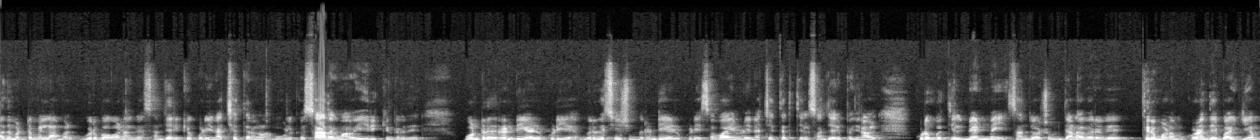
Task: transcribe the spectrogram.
அது மட்டும் இல்லாமல் குரு பகவான் அங்கே சஞ்சரிக்கக்கூடிய நட்சத்திரங்களும் உங்களுக்கு சாதகமாகவே இருக்கின்றது. ஒன்று ரெண்டு ஏழுக்கூடிய மிருகசேஷம் ரெண்டு ஏழுக்கூடிய செவ்வாயினுடைய நட்சத்திரத்தில் சஞ்சரிப்பதினால் குடும்பத்தில் மேன்மை சந்தோஷம் தனவரவு திருமணம் குழந்தை பாக்கியம்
